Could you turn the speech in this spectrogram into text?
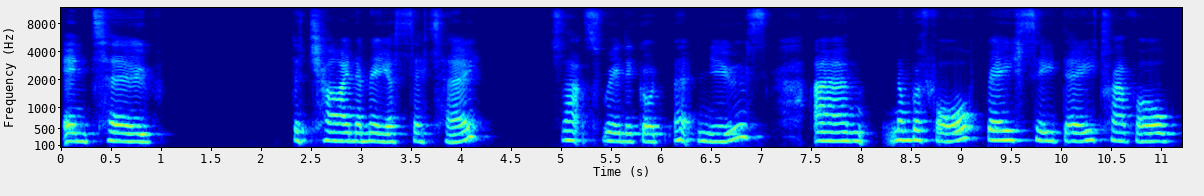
into the China Mia city. So that's really good uh, news. Um, number four, BCD Travel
